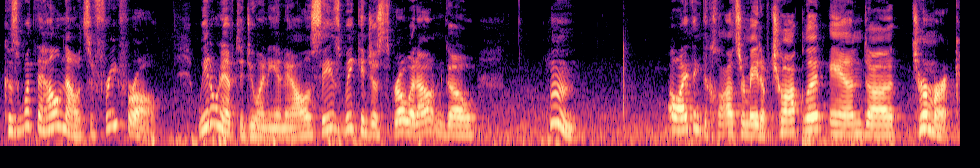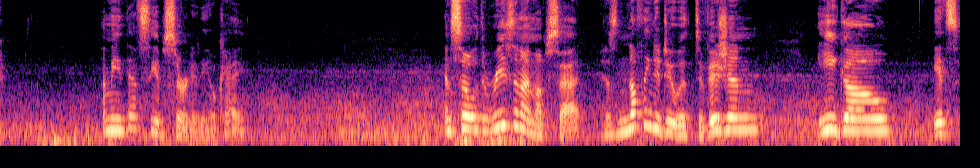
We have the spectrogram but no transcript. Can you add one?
because what the hell now? It's a free for all we don't have to do any analyses. We can just throw it out and go hmm. Oh i think the clots are made of chocolate and uh, turmeric. I mean that's the absurdity okay? And so the reason i'm upset has nothing to do with division ego it's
